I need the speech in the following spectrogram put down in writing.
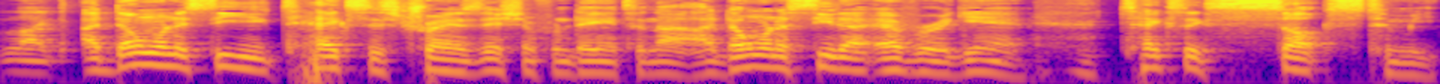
like I don't want to see Texas transition from day into night. I don't want to see that ever again. Texas sucks to me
